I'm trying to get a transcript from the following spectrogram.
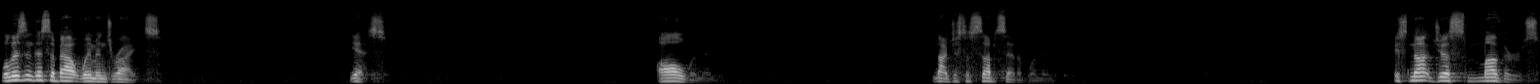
Well, isn't this about women's rights? Yes. All women, not just a subset of women. It's not just mothers'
